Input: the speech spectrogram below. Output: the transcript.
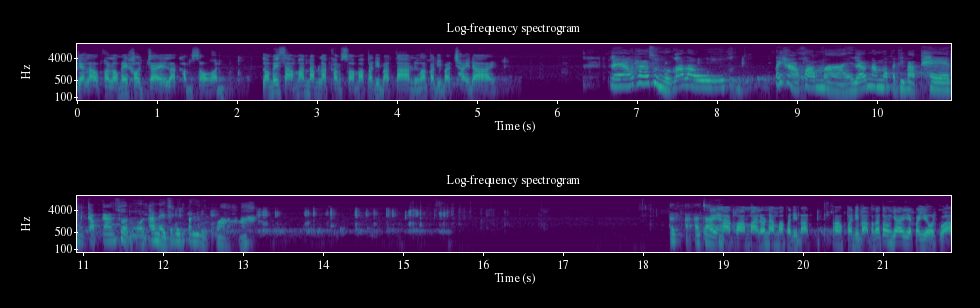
แก่เรา เพราะเราไม่เข้าใจหลักคำสอน เราไม่สามารถนำหลักคำสอนมาปฏิบัติตามหรือมาปฏิบัติใช้ได้ แล้วถ้าสมมติว่าเราไปหาความหมายแล้วนำมาปฏิบัติแทนกับการสวดมนต์อันไหนจะเป็นประโยชน์กว่าคะอาอาจารไปย์หาความหมายแล้วนำมาปฏิบัติอ้าวปฏิบัติมันก็ต้องย่อยประโยชน์กว่า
